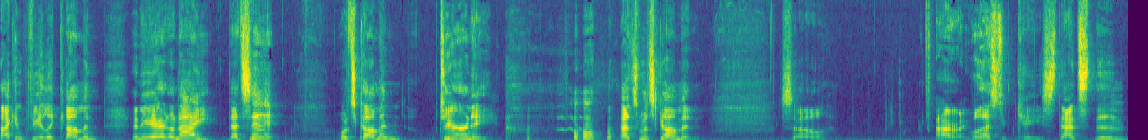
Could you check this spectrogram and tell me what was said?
I can feel it coming in the air tonight. That's it. What's coming? Tyranny. that's what's coming. So, all right. Well, that's the case. That's the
